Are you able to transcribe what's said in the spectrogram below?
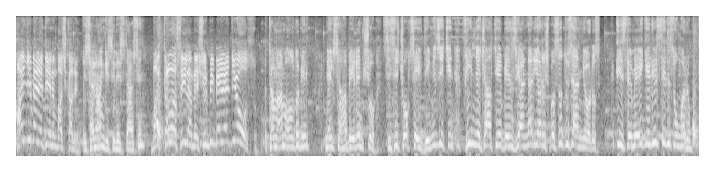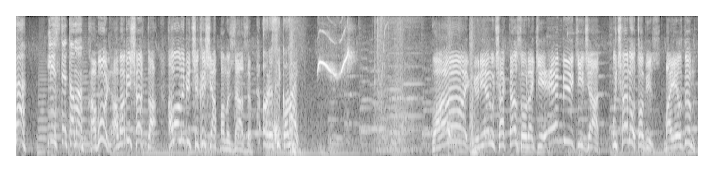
hangi belediyenin başkanı? E, sen hangisini istersin? Baklavasıyla meşhur bir belediye olsun. Tamam oldu bil. Neyse haberim şu. Sizi çok sevdiğimiz için Fil Necati'ye benzeyenler yarışması düzenliyoruz. İzlemeye gelirsiniz umarım. Ha, liste tamam. Kabul ama bir şartla. Havalı bir çıkış yapmamız lazım. Orası kolay. Vay! Yürüyen uçaktan sonraki en büyük icat. Uçan otobüs. Bayıldım.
